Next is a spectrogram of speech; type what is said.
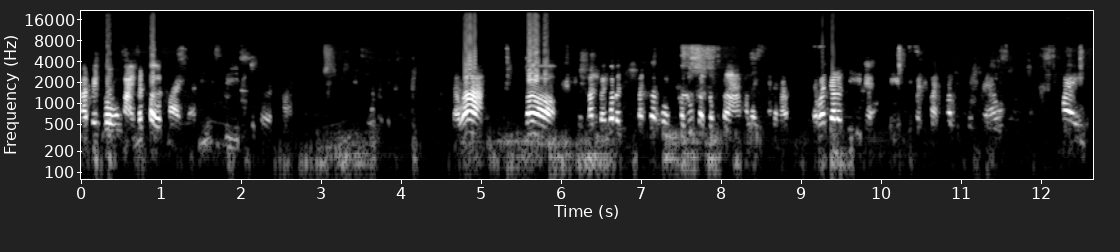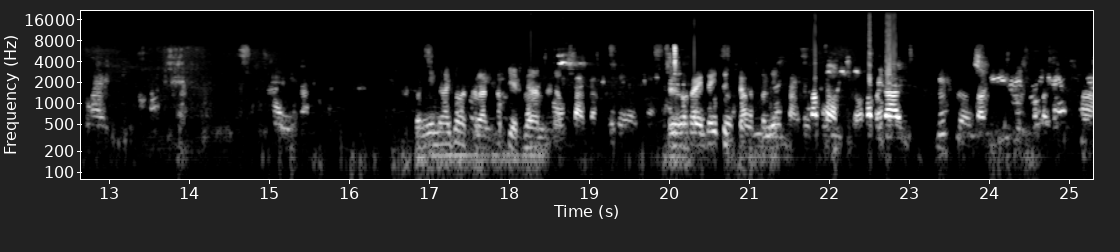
มันเป็นโครงใหม่มันเปิดใหม่อันนี้ดีที่เปิดใหม่แต่ว่าก็มันเหมือนกับมันมันก็คงทะลุกันตรงกลางอะไรอย่างเงี้ยนะครับ แต่ว่าเจ้าหน้าที่เนี่ยที่ปฏิบัติเข้าถึงแล้ว ไม่ไม่เขานะ ตอนนี้นายอดกำลังอัปเดตงานนะครับเจออะไรในตึกครับตอนนี้ถ้าพอเดี๋ยวเข้าไปได้ลึกเลยตอนนี้ลึกเข้าไปได้มาก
